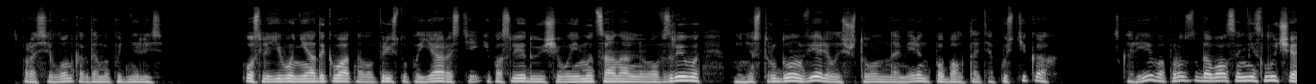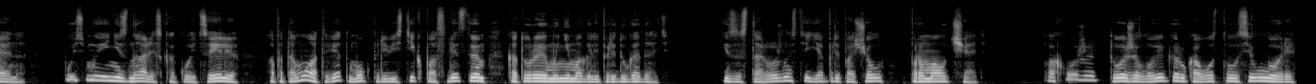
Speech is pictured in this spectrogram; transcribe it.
– спросил он, когда мы поднялись. После его неадекватного приступа ярости и последующего эмоционального взрыва мне с трудом верилось, что он намерен поболтать о пустяках. Скорее, вопрос задавался не случайно, пусть мы и не знали, с какой целью, а потому ответ мог привести к последствиям, которые мы не могли предугадать. Из осторожности я предпочел промолчать. Похоже, той же логикой руководствовалась и Лори,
